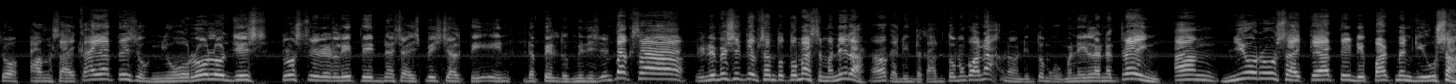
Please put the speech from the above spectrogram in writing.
So, ang psychiatrist ug neurologist closely related na siya specialty in the field of medicine. In fact, sa University of Santo Tomas sa Manila, okay, dito ka adto man ko ana, no, dito mo ko Manila nag-train. Ang neuropsychiatry department giusa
